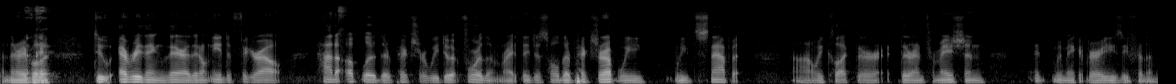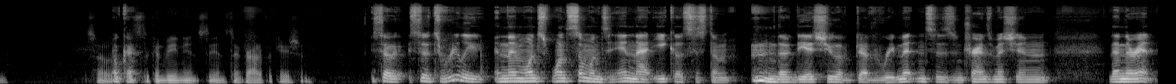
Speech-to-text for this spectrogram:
and they're able okay. to do everything there. They don't need to figure out how to upload their picture. We do it for them, right? They just hold their picture up. We we snap it. Uh, we collect their their information. and we make it very easy for them. So okay. it's the convenience, the instant gratification. So so it's really and then once once someone's in that ecosystem, the the issue of, of remittances and transmission, then they're in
